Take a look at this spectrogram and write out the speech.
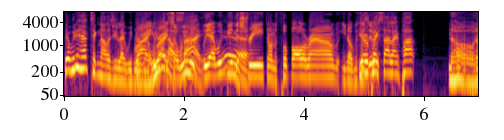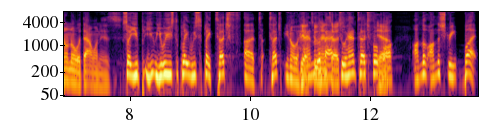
Yeah, we didn't have technology like we do right, now. We right. So we would, yeah, we'd be in the street throwing the football around. You know, You because ever play was- sideline pop? no, I don't know what that one is. So you you, you used to play we used to play touch uh t- touch you know Yeah, hand on the back touch. two hand touch Yeah. football on the on the street. But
